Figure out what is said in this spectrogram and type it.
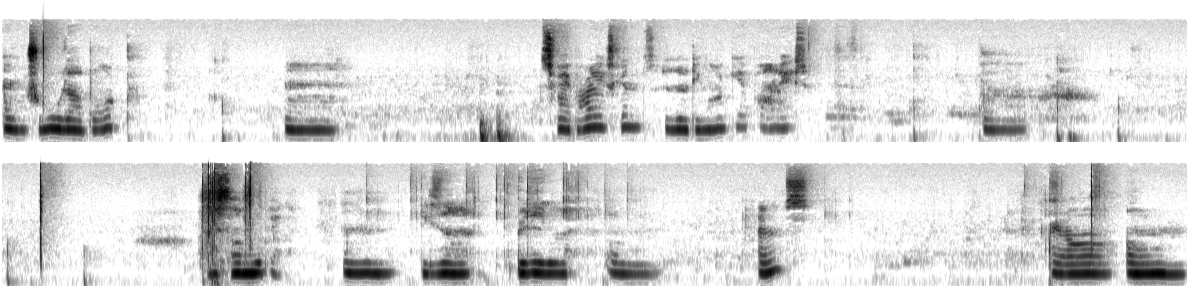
ein schwuler Bock, ähm, zwei Barley-Skins, also die Magier-Barleys, äh, von ähm, dieser billige ähm, Ems. Ja, ähm.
